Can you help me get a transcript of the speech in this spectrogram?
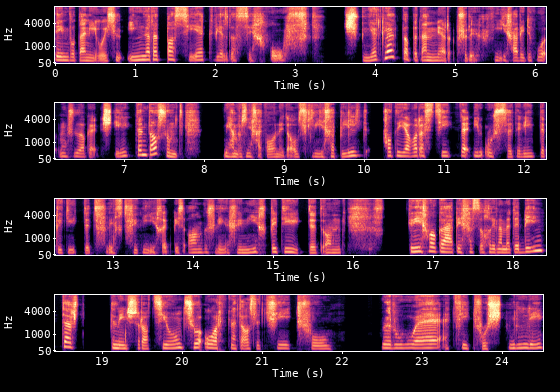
dem, was dann in unserem Inneren passiert, weil das sich oft spiegelt, aber dann wir für sich auch wieder gut schauen, stimmt denn das? Und wir haben wahrscheinlich auch gar nicht alles gleiche Bild von den Jahreszeiten im Osten. Der Winter bedeutet vielleicht für dich etwas anderes, wie er für mich bedeutet. Und gleichwohl glaube ich, so ein bisschen, wenn man den Winter der Menstruation zuordnet als eine Zeit von Ruhe, eine Zeit von Stille,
